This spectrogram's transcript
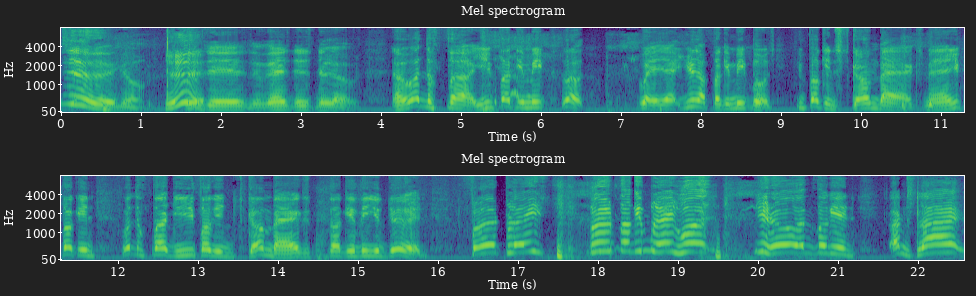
Zugo. This is the rest is the load. Now, what the fuck? You fucking meat. Look, wait, yeah, you're not fucking meatballs. You fucking scumbags, man. You fucking. What the fuck do you fucking scumbags fucking think you're doing? Third place? Third fucking place? What? You know, I'm fucking. I'm Sly,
